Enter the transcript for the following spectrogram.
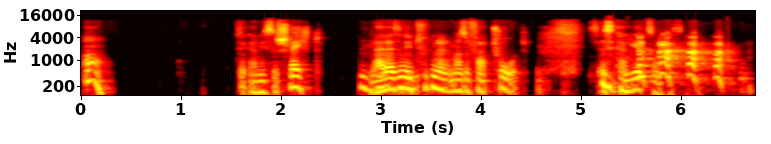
oh, ist ja gar nicht so schlecht. Mhm. Leider sind die Typen dann immer sofort tot. Es eskaliert so ein bisschen.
